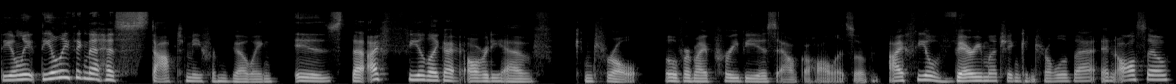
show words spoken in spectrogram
The only the only thing that has stopped me from going is that I feel like I already have control over my previous alcoholism. I feel very much in control of that. And also,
